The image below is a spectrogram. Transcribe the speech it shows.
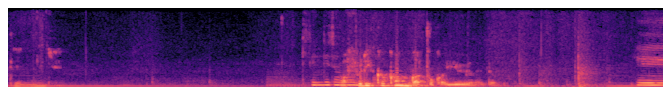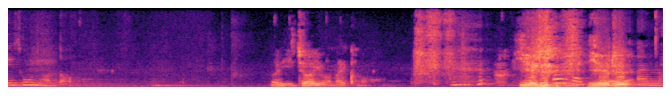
テンゲ。キテンゲじゃないアフリカカンガとか言うよね、でも。へえそうなんだあじゃあ言わないかな。ゆるゆる。あの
